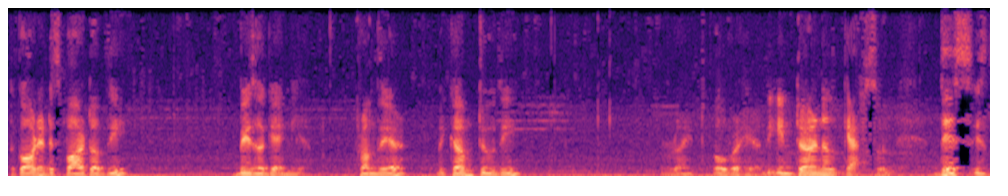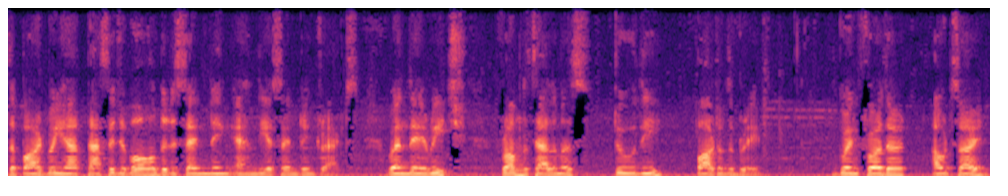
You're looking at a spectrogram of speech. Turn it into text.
The caudate is part of the basal ganglia. From there, we come to the right over here, the internal capsule. This is the part where you have passage of all the descending and the ascending tracts when they reach from the thalamus to the part of the brain. Going further outside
